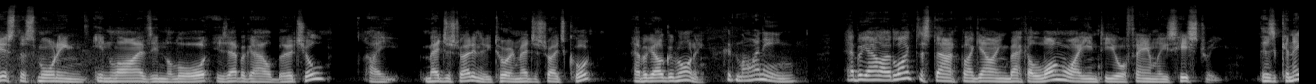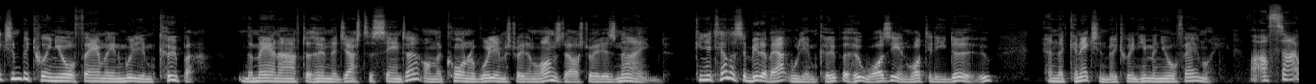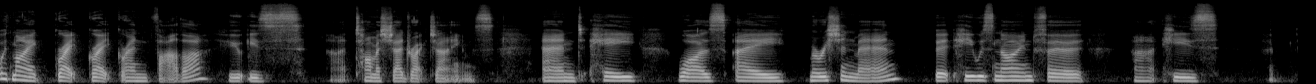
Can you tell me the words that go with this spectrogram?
Guest this morning in Lives in the Law is Abigail Birchall, a magistrate in the Victorian Magistrates Court. Abigail, good morning. Good morning. Abigail, I'd like to start by going back a long way into your family's history. There's a connection between your family and William Cooper, the man after whom the Justice Centre on the corner of William Street and Lonsdale Street is named. Can you tell us a bit about William Cooper? Who was he and what did he do? And the connection between him and your family? Well, I'll start with my great great grandfather, who is uh, Thomas Shadrach James. And he was a Mauritian man, but he was known for uh, his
